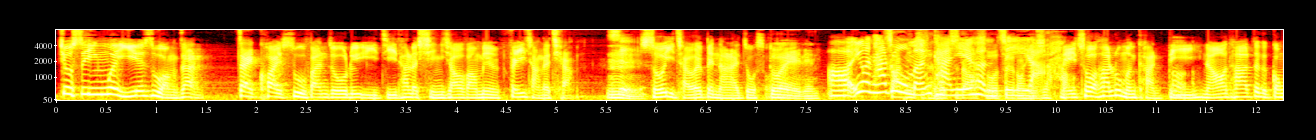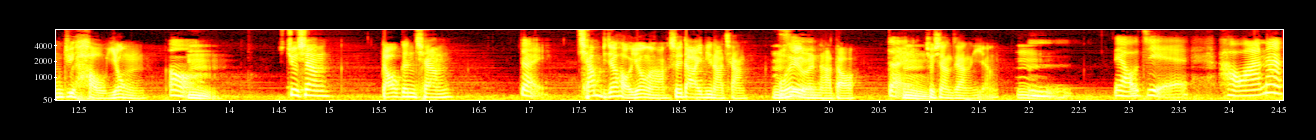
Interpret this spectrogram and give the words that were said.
就是因为一页式网站。在快速翻桌率以及它的行销方面非常的强，是，所以才会被拿来做手段。对，连啊、呃，因为它入门槛也很低啊，没错，它入门槛低，嗯，然后它这个工具好用，嗯，就像刀跟枪，对，枪比较好用啊，所以大家一定拿枪，不会有人拿刀，对，就像这样一样，嗯。嗯了解，好啊。那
